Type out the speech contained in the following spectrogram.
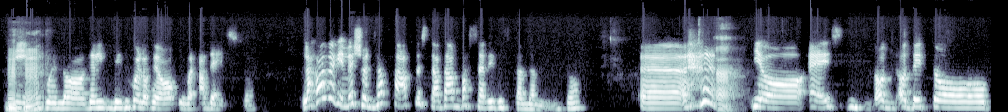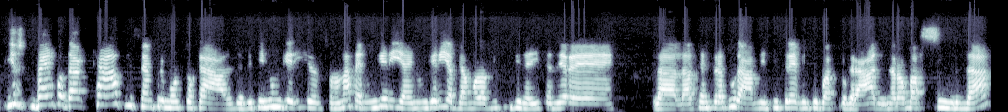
di, uh-huh. quello, del, di quello che ho adesso. La cosa che invece ho già fatto è stata abbassare il riscaldamento. Eh, ah. Io eh, ho, ho, detto, io vengo da case sempre molto calde, perché in Ungheria, sono nata in Ungheria, in Ungheria abbiamo l'abitudine di tenere la, la temperatura a 23-24 gradi, una roba assurda.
